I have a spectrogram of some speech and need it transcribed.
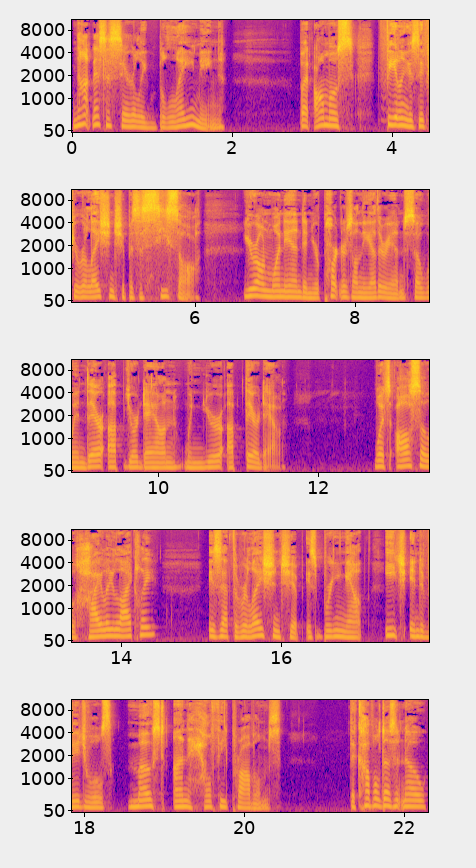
Not necessarily blaming, but almost feeling as if your relationship is a seesaw. You're on one end and your partner's on the other end. So when they're up, you're down. When you're up, they're down. What's also highly likely is that the relationship is bringing out each individual's most unhealthy problems. The couple doesn't know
